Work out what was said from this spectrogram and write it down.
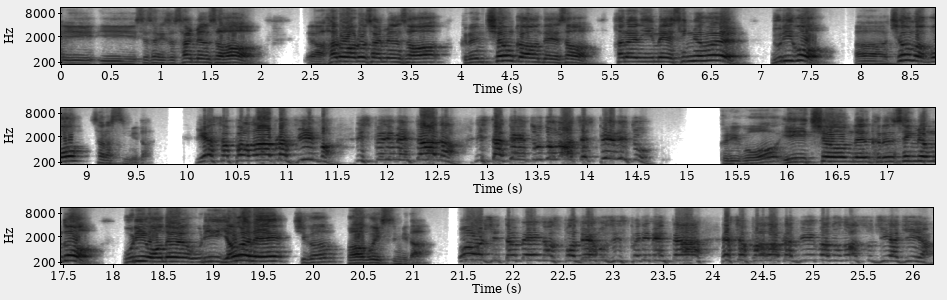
이, 이 세상에서 살면서 하루하루 살면서 그런 체험 가운데에서 하나님의 생명을 누리고 어, 체험하고 살았습니다. E essa palavra viva, experimentada, está dentro do nosso espírito. 그리고 이 체험된 그런 생명도 우리 오늘 우리 영 안에 지금 거하고 있습니다. Hoje também nós podemos experimentar essa palavra viva no nosso dia a dia.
